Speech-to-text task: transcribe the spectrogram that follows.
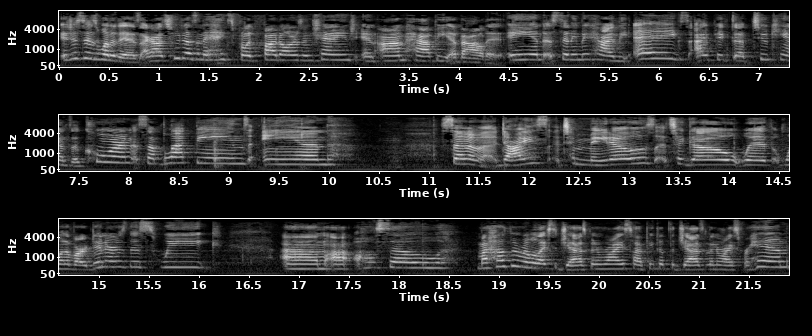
it just is what it is. I got two dozen eggs for like $5 and change and I'm happy about it. And sitting behind the eggs, I picked up two cans of corn, some black beans, and some diced tomatoes to go with one of our dinners this week. Um, I also, my husband really likes the jasmine rice, so I picked up the jasmine rice for him,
